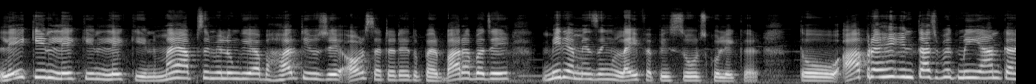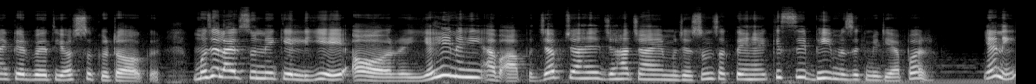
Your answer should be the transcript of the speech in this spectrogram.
लेकिन लेकिन लेकिन मैं आपसे मिलूँगी अब हर ट्यूसडे और सैटरडे दोपहर बारह बजे मेरे अमेजिंग लाइफ एपिसोड्स को लेकर। तो आप रहे in touch with me and connected with your Suku talk मुझे लाइव सुनने के लिए और यही नहीं, अब आप जब चाहें, जहाँ चाहें मुझे सुन सकते हैं किसी भी म्यूज़िक मीडिया पर। यानी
